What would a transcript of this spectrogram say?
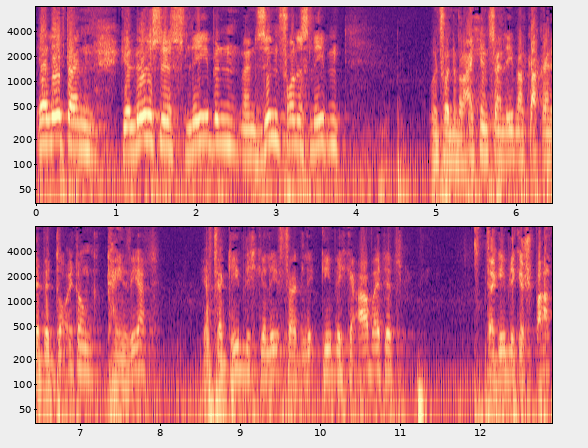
er lebt ein gelöstes Leben, ein sinnvolles Leben. Und von dem Reichen sein Leben hat gar keine Bedeutung, keinen Wert. Ihr habt vergeblich gelebt, vergeblich gearbeitet, vergeblich gespart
